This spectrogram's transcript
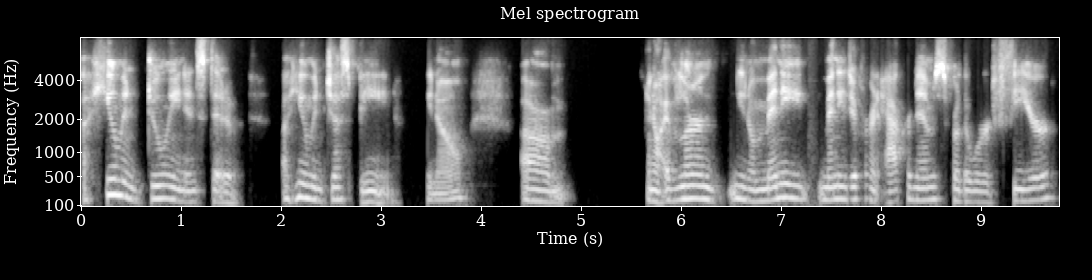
a human doing instead of a human just being. You know, um, you know i've learned you know many many different acronyms for the word fear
